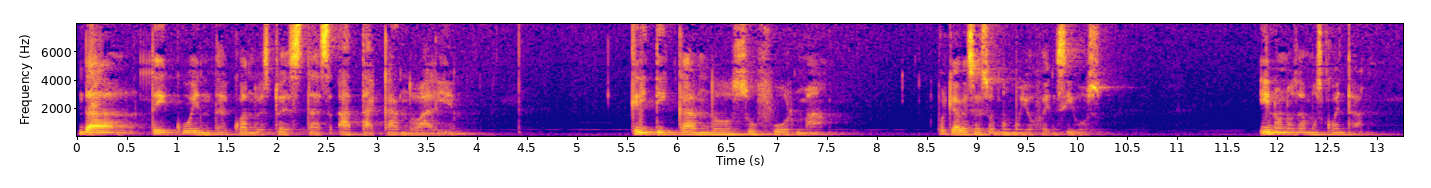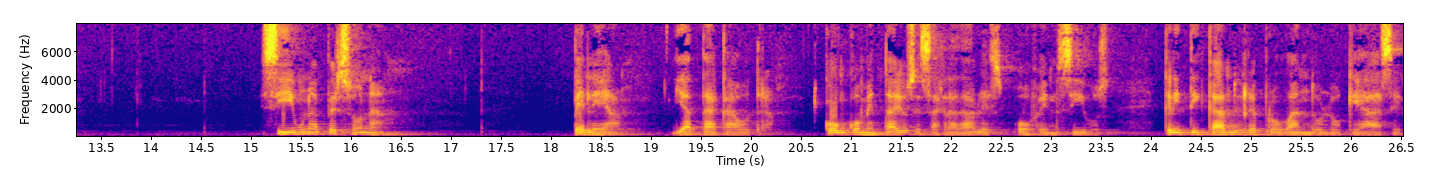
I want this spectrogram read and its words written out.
Date cuenta cuando tú estás atacando a alguien, criticando su forma, porque a veces somos muy ofensivos y no nos damos cuenta. Si una persona pelea y ataca a otra con comentarios desagradables, ofensivos, criticando y reprobando lo que hacen,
